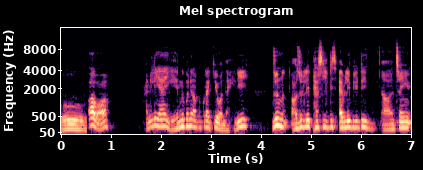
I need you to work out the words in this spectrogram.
भयो। अब हामीले यहाँ हेर्नुपर्ने अर्को कुरा के हो भन्दाखेरि जुन हजुरले फेसिलिटिज एभाइलेबिलिटी चाहिँ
